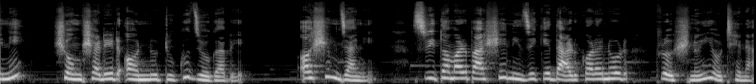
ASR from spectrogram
এনে সংসারের অন্নটুকু যোগাবে? অসীম জানে, শ্রীতমার পাশে নিজেকে দাঁড় করানোর প্রশ্নই ওঠে না।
